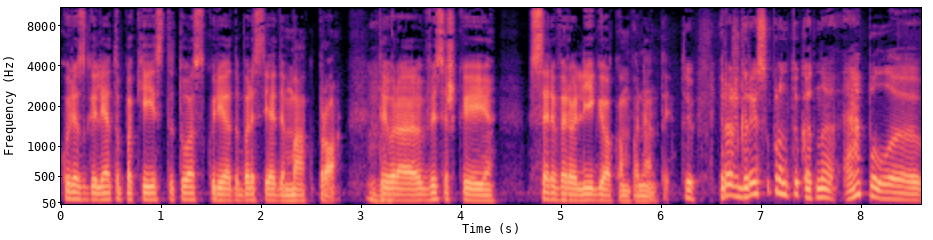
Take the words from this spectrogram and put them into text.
kuris galėtų pakeisti tuos, kurie dabar sėdi Mac Pro. Mhm. Tai yra visiškai serverio lygio komponentai. Taip. Ir aš gerai suprantu, kad, na, Apple e,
